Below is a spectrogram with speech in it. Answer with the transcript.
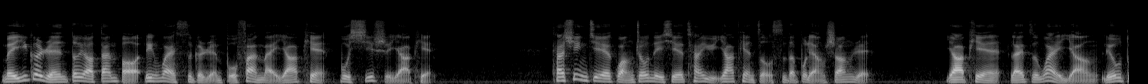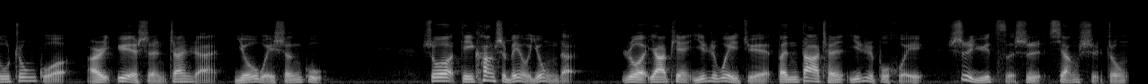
每一个人都要担保另外四个人不贩卖鸦片、不吸食鸦片。他训诫广州那些参与鸦片走私的不良商人：鸦片来自外洋，流毒中国，而粤省沾染，尤为深故。说抵抗是没有用的。若鸦片一日未绝，本大臣一日不回，誓与此事相始终。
